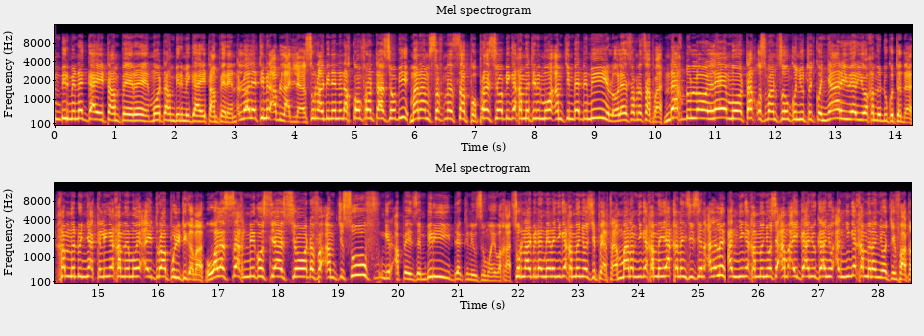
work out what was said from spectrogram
mbir mi nag gars yi tempéré moo tax mbir mi gars yi tempéré loolee tamit ab laaj la journal bi nee na ndax confrontation bi maanaam saf na sàpp pression bi nga xam ne tamit moo am ci mbedd mi loolee saf na sàpp ndax du loolee moo tax Ousmane Sonko ñu tëj ko ñaari weer yoo xam ne du ko tëdd xam ne du ñàkk li nga xam ne mooy ay droit politique ama wala sax négociation dafa am ci suuf ngir apaiser mbir yi Direct News mooy wax. Journal bi nag nee na ñi nga xam ne ñoo ci perte maanaam ñi nga xam ne yàq nañ si seen alal ak ñi nga xam ne ñoo si am ay gaañu-gaañu ak ñi nga xam ne nag ñoo ci faato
